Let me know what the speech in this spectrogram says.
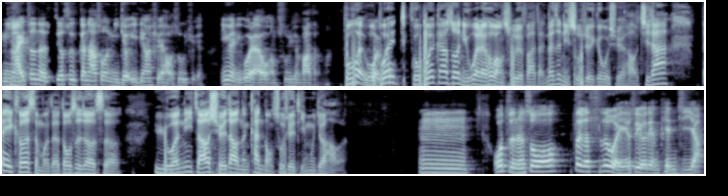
你还嗯真的就是跟他说，你就一定要学好数学，因为你未来要往数学发展嘛。不会，我不会，我不会跟他说你未来会往数学发展，但是你数学给我学好，其他备科什么的都是垃圾。语文你只要学到能看懂数学题目就好了。嗯，我只能说这个思维也是有点偏激啊。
